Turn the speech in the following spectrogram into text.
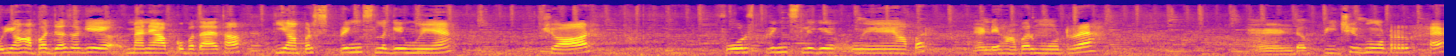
और यहाँ पर जैसा कि मैंने आपको बताया था कि यहाँ पर स्प्रिंग्स लगे हुए हैं। चार फोर स्प्रिंग्स लगे हुए हैं यहाँ पर। एंड यहाँ पर मोटर है। एंड पीछे भी मोटर है।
